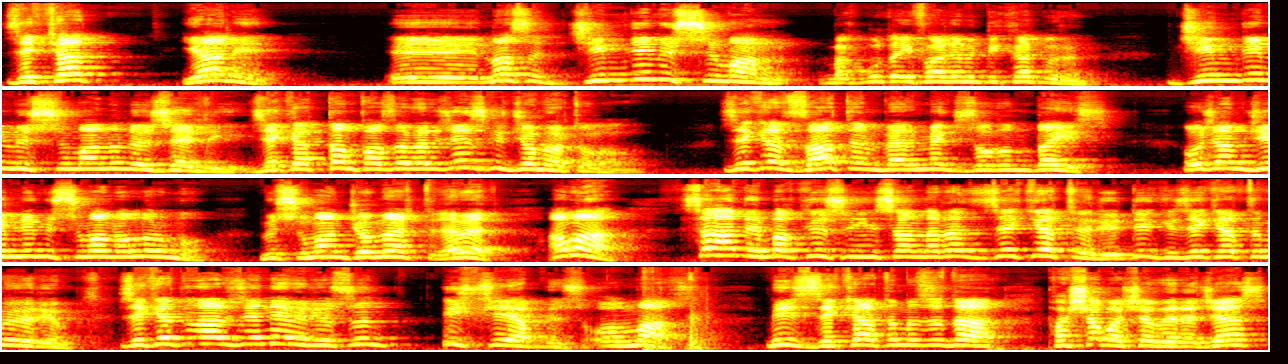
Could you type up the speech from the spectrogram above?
Zekat yani e, nasıl cimri Müslüman bak burada ifademe dikkat verin. Cimri Müslümanın özelliği. Zekattan fazla vereceğiz ki cömert olalım. Zekat zaten vermek zorundayız. Hocam cimri Müslüman olur mu? Müslüman cömerttir evet. Ama sadece bakıyorsun insanlara zekat veriyor. Diyor ki zekatımı veriyorum. Zekatın haricinde ne veriyorsun? Hiçbir şey yapmıyorsun. Olmaz. Biz zekatımızı da paşa paşa vereceğiz.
